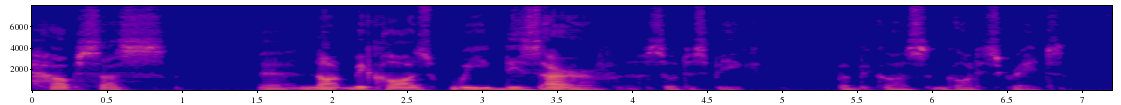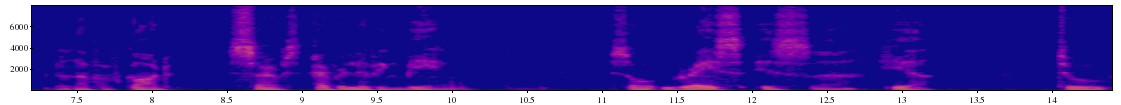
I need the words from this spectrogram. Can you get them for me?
helps us uh, not because we deserve, so to speak, but because God is great and the love of God serves every living being. So grace is uh, here to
